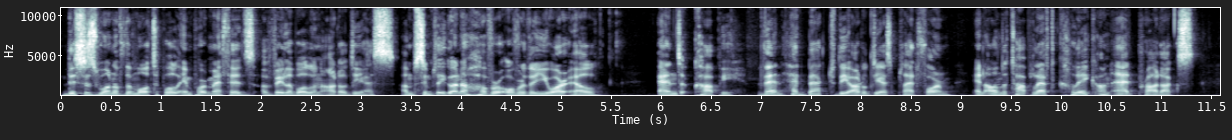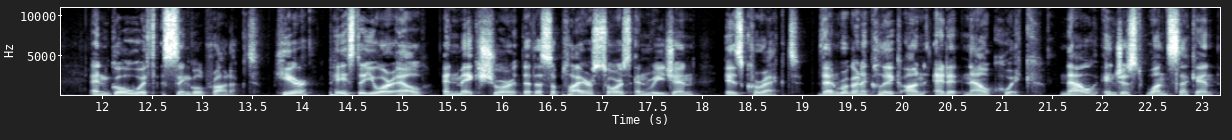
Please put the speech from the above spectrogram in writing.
This is one of the multiple import methods available on AutoDS. I'm simply going to hover over the URL and copy. Then head back to the AutoDS platform and on the top left click on add products and go with single product. Here, paste the URL and make sure that the supplier source and region is correct. Then we're going to click on edit now quick. Now in just one second,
